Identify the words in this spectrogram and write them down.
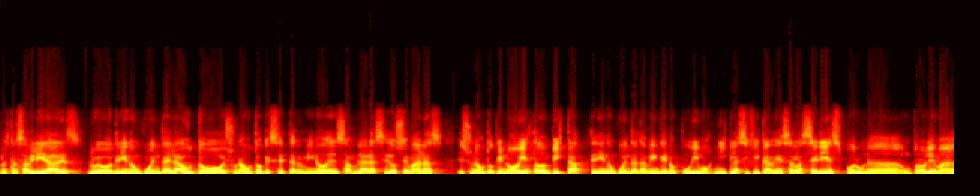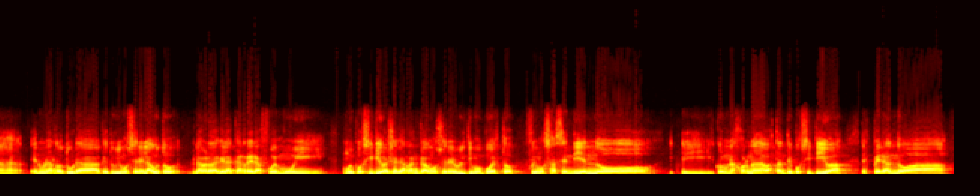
nuestras habilidades. Luego, teniendo en cuenta el auto, es un auto que se terminó de ensamblar hace dos semanas. Es un auto que no había estado en pista, teniendo en cuenta también que no pudimos ni clasificar ni hacer las series por un problema en una rotura que tuvimos en el auto. La verdad que la carrera fue muy, muy positiva ya que arrancamos en el último puesto. Fuimos ascendiendo y con una jornada bastante positiva, esperando a,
